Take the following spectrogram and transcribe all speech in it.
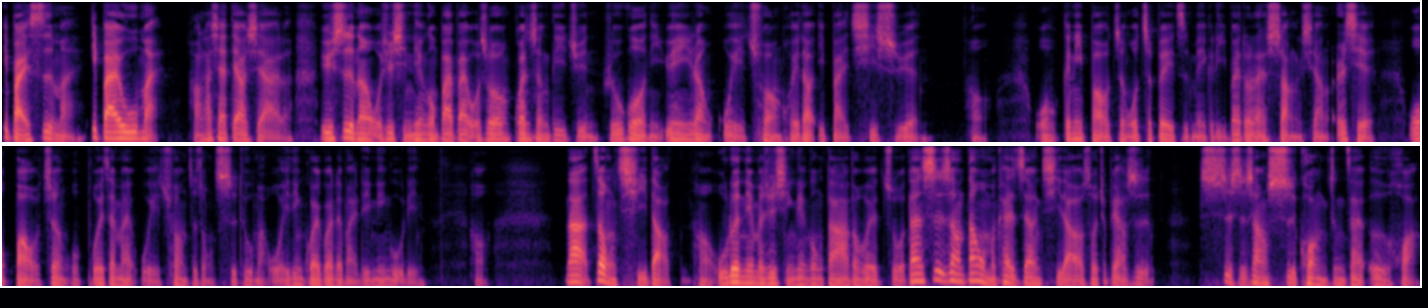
一百四买，一百五买，好，它现在掉下来了。于是呢，我去行天宫拜拜，我说关圣帝君，如果你愿意让伟创回到一百七十元。好我跟你保证，我这辈子每个礼拜都来上香，而且我保证我不会再买伟创这种赤兔马，我一定乖乖的买零零五零。那这种祈祷，好，无论你有没有去行天宫，大家都会做。但事实上，当我们开始这样祈祷的时候，就表示事实上市况正在恶化。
